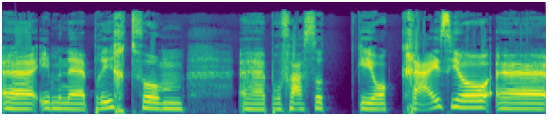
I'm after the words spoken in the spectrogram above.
äh, in einem Bericht vom äh, Professor Georg Kreisio äh,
